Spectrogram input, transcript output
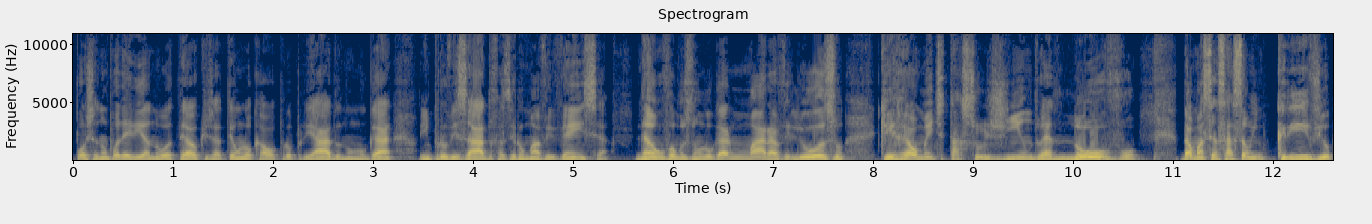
Poxa, não poderia no hotel, que já tem um local apropriado, num lugar improvisado, fazer uma vivência? Não, vamos num lugar maravilhoso, que realmente está surgindo, é novo, dá uma sensação incrível,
